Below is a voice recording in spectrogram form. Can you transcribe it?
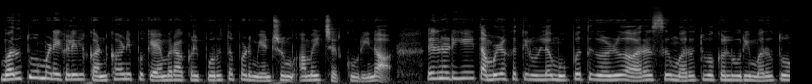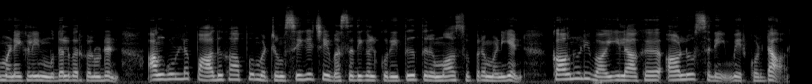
மருத்துவமனைகளில் கண்காணிப்பு கேமராக்கள் பொருத்தப்படும் என்றும் அமைச்சர் கூறினார். இதனிடையே தமிழகத்தில் உள்ள முப்பத்து ஏழு அரசு மருத்துவக் கல்லூரி மருத்துவமனைகளின் முதல்வர்களுடன் அங்குள்ள பாதுகாப்பு மற்றும் சிகிச்சை வசதிகள் குறித்து திரு. மா. சுப்பிரமணியன் காணொலி வாயிலாக ஆலோசனை மேற்கொண்டார்.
